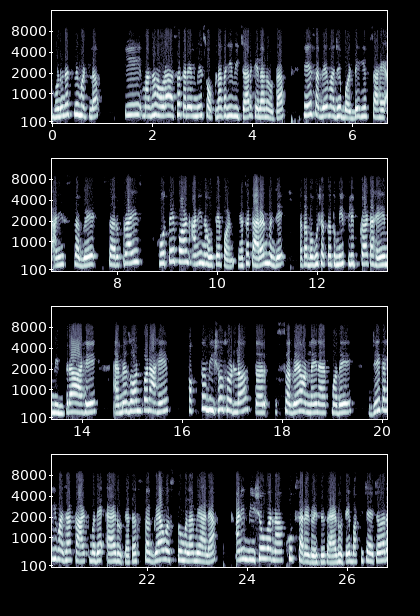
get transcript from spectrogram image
म्हणूनच मी म्हटलं की माझा नवरा असं करेल मी स्वप्नातही विचार केला नव्हता. हे सगळे माझे बर्थडे गिफ्ट आहे आणि सगळे सरप्राईज होते पण आणि नव्हते पण. याचं कारण म्हणजे आता बघू शकता तुम्ही फ्लिपकार्ट आहे मिंत्रा आहे अमेझॉन पण आहे. फक्त मिशो सोडलं तर सगळ्या ऑनलाईन ऍपमध्ये जे काही माझ्या कार्टमध्ये ऍड होत्या त्या सगळ्या वस्तू मला मिळाल्या. आणि मिशोवर ना खूप सारे ड्रेसेस ऍड होते. बाकीच्या ह्याच्यावर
